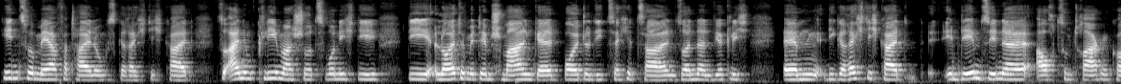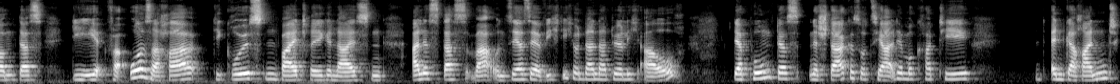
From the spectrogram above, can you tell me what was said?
hin zu mehr Verteilungsgerechtigkeit, zu einem Klimaschutz, wo nicht die, die Leute mit dem schmalen Geldbeutel die Zeche zahlen, sondern wirklich ähm, die Gerechtigkeit in dem Sinne auch zum Tragen kommt, dass die Verursacher die größten Beiträge leisten. Alles das war uns sehr, sehr wichtig. Und dann natürlich auch der Punkt, dass eine starke Sozialdemokratie ein Garant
